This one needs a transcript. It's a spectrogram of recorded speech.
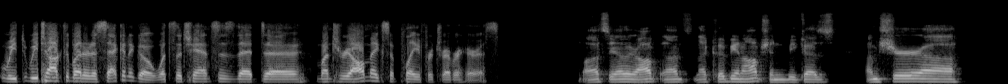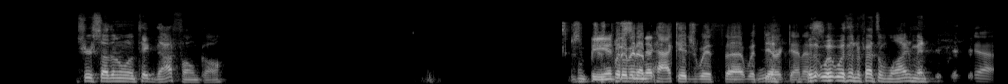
We we talked about it a second ago. What's the chances that uh, Montreal makes a play for Trevor Harris? Well, that's the other op. That's, that could be an option because I'm sure, uh, sure Southern will take that phone call. Just, Be just put him in a next- package with uh, with Derek Dennis. with, with, with an offensive lineman. yeah.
